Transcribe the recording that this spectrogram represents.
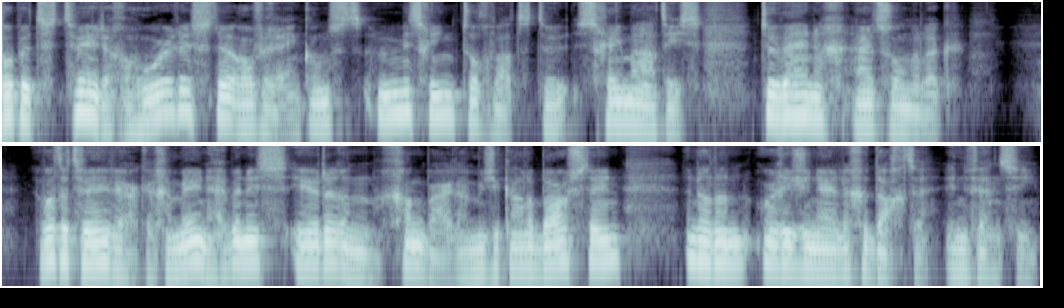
Op het tweede gehoor is de overeenkomst misschien toch wat te schematisch, te weinig uitzonderlijk. Wat de twee werken gemeen hebben is eerder een gangbare muzikale bouwsteen dan een originele gedachte, inventie.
